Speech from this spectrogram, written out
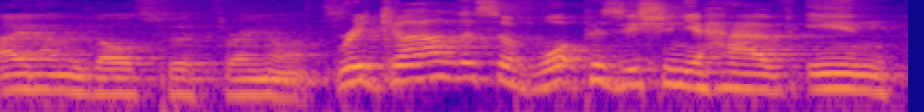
eight hundred dollars for three nights. Regardless of what position you have in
